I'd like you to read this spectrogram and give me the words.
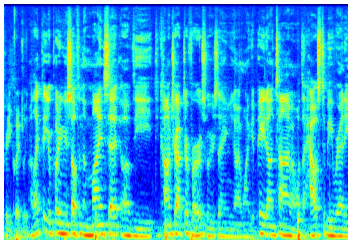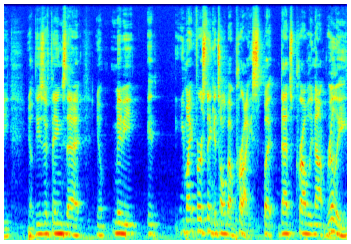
pretty quickly. I like that you're putting yourself in the mindset of the, the contractor first, where you're saying, you know, I want to get paid on time. I want the house to be ready. You know, these are things that you know maybe it. You might first think it's all about price, but that's probably not really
